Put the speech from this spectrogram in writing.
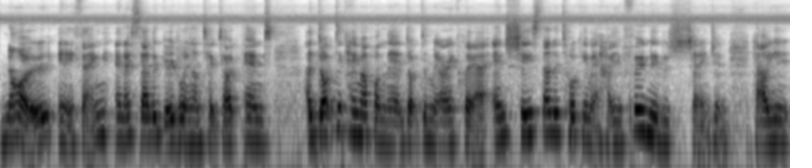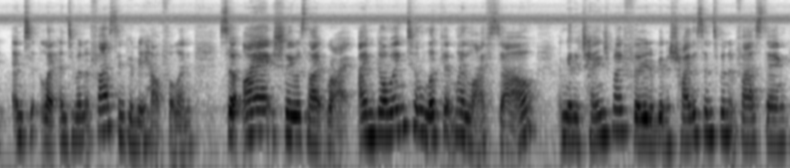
know anything. And I started Googling on TikTok and a doctor came up on there, Dr. Mary Claire, and she started talking about how your food needed to change and how you and like intermittent fasting could be helpful. And so I actually was like, right, I'm going to look at my lifestyle. I'm going to change my food. I'm going to try this intermittent fasting,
